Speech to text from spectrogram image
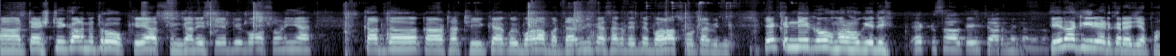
ਹਾਂ ਟੈਸਟੀਕਲ ਮਿੱਤਰੋ ਓਕੇ ਆ ਸਿੰਗਾਂ ਦੀ ਸੇਪ ਵੀ ਬਹੁਤ ਸੋਹਣੀ ਆ ਕੱਦ ਕਾਠ ਠੀਕ ਆ ਕੋਈ ਬਾਹਲਾ ਵੱਡਾ ਵੀ ਨਹੀਂ ਕਹਿ ਸਕਦੇ ਤੇ ਬਾਹਲਾ ਛੋਟਾ ਵੀ ਨਹੀਂ। ਇਹ ਕਿੰਨੀ ਕੁ ਉਮਰ ਹੋ ਗਈ ਇਹਦੀ? ਇੱਕ ਸਾਲ ਤੇ 4 ਮਹੀਨੇ ਦਾ। ਇਹਦਾ ਕੀ ਰੇਟ ਕਰਿਆ ਜੀ ਆਪਾਂ?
